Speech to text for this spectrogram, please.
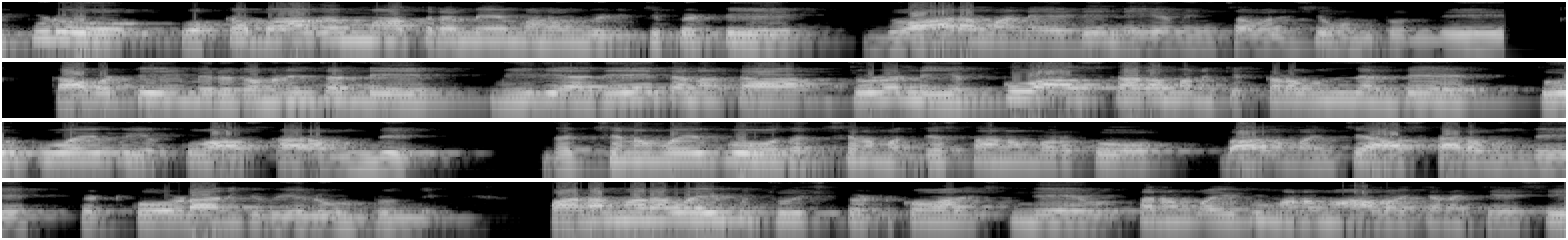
ఇప్పుడు ఒక భాగం మాత్రమే మనం విడిచిపెట్టి ద్వారం అనేది నియమించవలసి ఉంటుంది. కాబట్టి మీరు గమనించండి మీది అదే కనుక చూడండి ఎక్కువ ఆస్కారం మనకి ఎక్కడ ఉంది అంటే తూర్పు వైపు ఎక్కువ ఆస్కారం ఉంది. దక్షిణం వైపు దక్షిణ మధ్యస్థానం వరకు బాగా మంచి ఆస్కారం ఉంది. పెట్టుకోవడానికి వీలు ఉంటుంది. పడమర వైపు చూసి పెట్టుకోవాల్సిందే. ఉత్తరం వైపు మనం ఆలోచన చేసి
